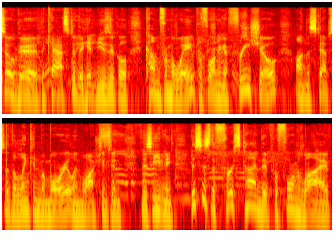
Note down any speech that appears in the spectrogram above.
So good. The cast of the hit musical Come From Away performing a free show on the steps of the Lincoln Memorial in Washington this evening. This is the first time they've performed live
